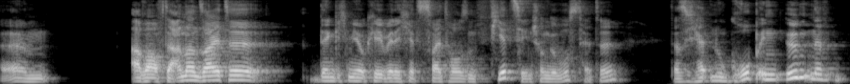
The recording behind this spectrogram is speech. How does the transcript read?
Ähm, aber auf der anderen Seite denke ich mir, okay, wenn ich jetzt 2014 schon gewusst hätte, dass ich halt nur grob in irgendeine,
